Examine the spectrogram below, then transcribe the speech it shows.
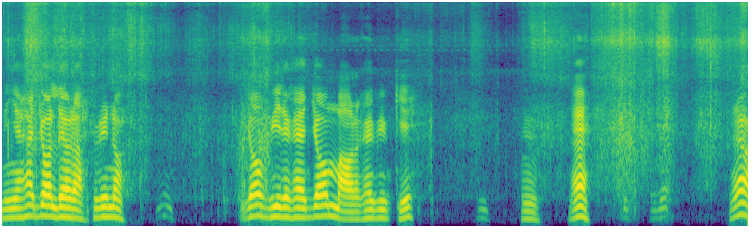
นี่ฮะยอดเร็วละจูรีเนาะยอดวีนะครับยอดเหมานะครับพี่เก๋อืมเอ้ยเนี่ย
